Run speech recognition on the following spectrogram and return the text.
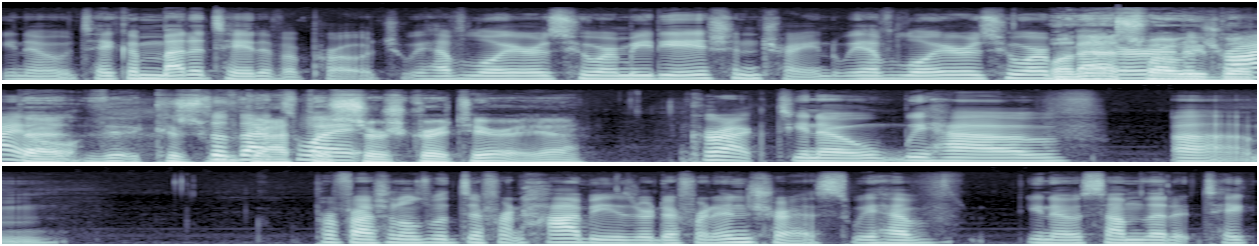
you know, take a meditative approach. We have lawyers who are mediation trained. We have lawyers who are Well, better that's why in we a trial. built that because So we've got the search criteria. Yeah. Correct. You know, we have um, professionals with different hobbies or different interests. We have, you know, some that take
